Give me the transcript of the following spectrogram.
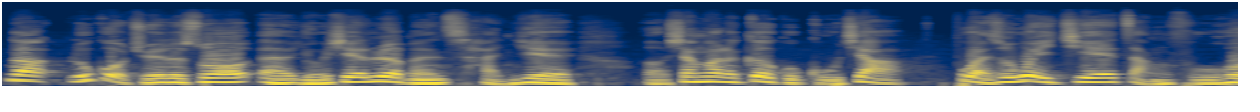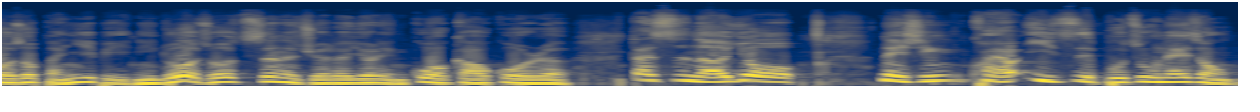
那如果觉得说呃有一些热门产业呃相关的个股股价。不管是未接涨幅，或者说本益比，你如果说真的觉得有点过高过热，但是呢又内心快要抑制不住那种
